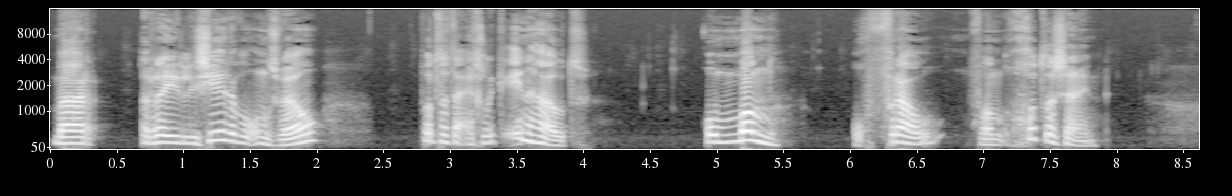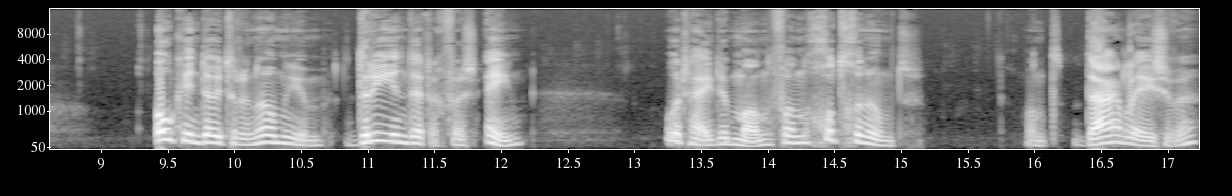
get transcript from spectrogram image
maar realiseren we ons wel wat het eigenlijk inhoudt om man of vrouw van God te zijn? Ook in Deuteronomium 33, vers 1 wordt hij de man van God genoemd. Want daar lezen we:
